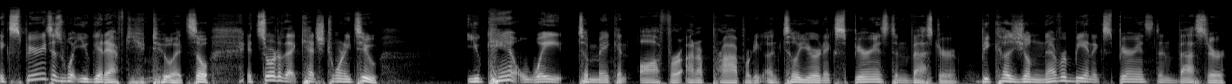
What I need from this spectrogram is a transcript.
Experience is what you get after you do it. So it's sort of that catch 22 you can't wait to make an offer on a property until you're an experienced investor because you'll never be an experienced investor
